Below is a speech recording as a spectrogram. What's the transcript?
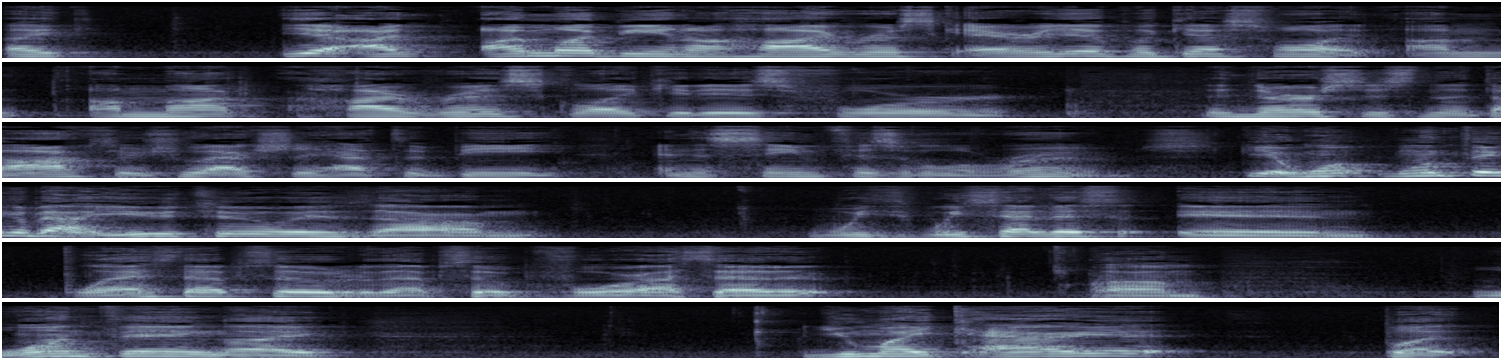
Like, yeah, I I might be in a high risk area, but guess what? I'm I'm not high risk like it is for the nurses and the doctors who actually have to be in the same physical rooms. Yeah, one, one thing about you too is um, we we said this in the last episode or the episode before. I said it. Um, one thing like you might carry it, but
